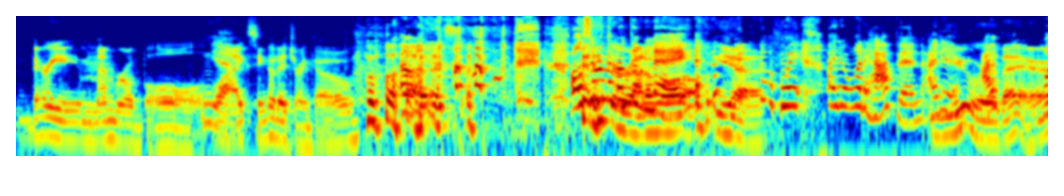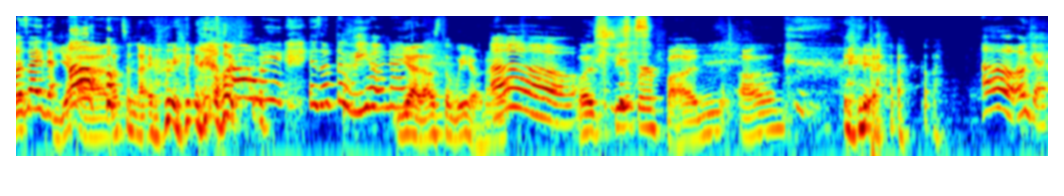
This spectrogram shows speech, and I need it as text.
very memorable, Yeah. like Cinco de Drinko. also in the month of May yeah. wait I don't what happened I didn't You were I- there. was I there Yeah, oh, that's a night. we- like, oh wait is that the WeHo night Yeah, that was the WeHo night. oh It was super fun. Um, yeah. Oh, okay.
